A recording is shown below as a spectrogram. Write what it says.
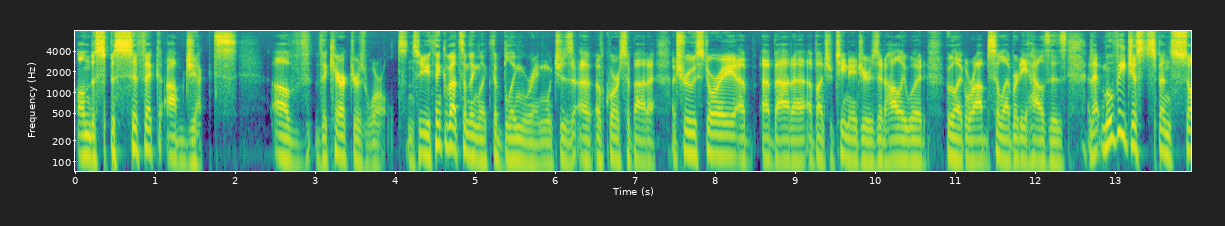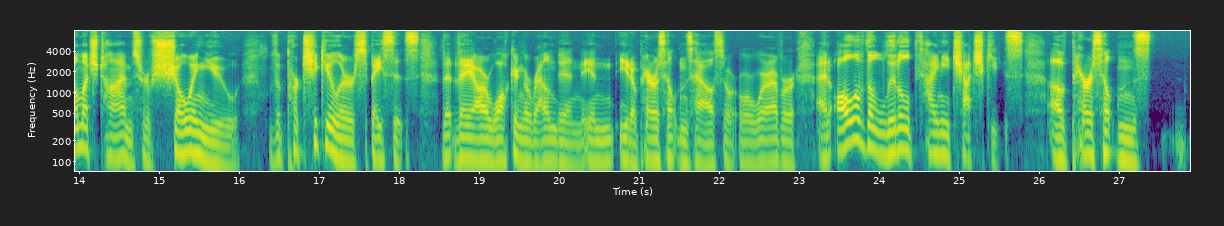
on the specific objects of the characters' worlds. And so you think about something like The Bling Ring, which is, uh, of course, about a, a true story about a, a, bunch of teenagers in Hollywood who like rob celebrity houses. And that movie just spends so much time sort of showing you the particular spaces that they are walking around in, in, you know, Paris Hilton's house or, or wherever, and all of the little tiny tchotchkes of Paris Hilton's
